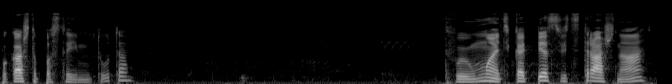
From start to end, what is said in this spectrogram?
Пока что постоим тут. а. Твою мать, капец, ведь страшно, а?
